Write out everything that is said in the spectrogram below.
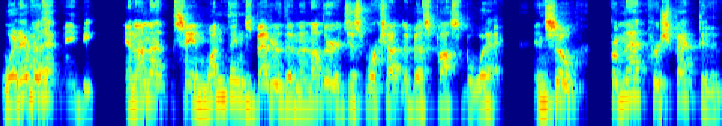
whatever right. that may be. And I'm not saying one thing's better than another, it just works out in the best possible way. And so, from that perspective,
